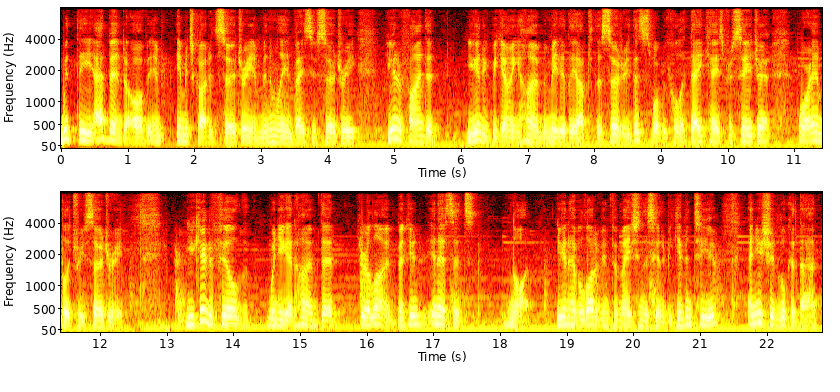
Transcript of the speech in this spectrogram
With the advent of Im image guided surgery and minimally invasive surgery, you're going to find that you're going to be going home immediately after the surgery. This is what we call a day case procedure or ambulatory surgery. You're going to feel when you get home that you're alone, but you, in essence, not. You're going to have a lot of information that's going to be given to you, and you should look at that.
